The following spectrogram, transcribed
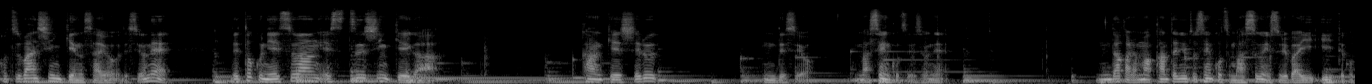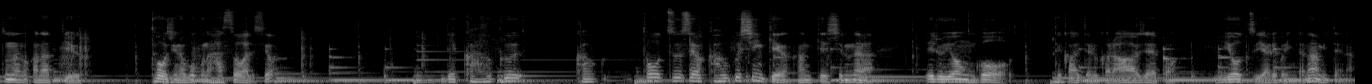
骨盤神経の作用ですよね。で特に S1S2 神経が関係してるですよ。まあ仙骨ですよね。だからまあ簡単に言うと仙骨まっすぐにすればいいいいってことなのかなっていう当時の僕の発想はですよ。で下腹下腹疼痛性は下腹神経が関係してるなら L45 って書いてあるからああじゃあやっぱ腰椎やればいいんだなみたいな。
